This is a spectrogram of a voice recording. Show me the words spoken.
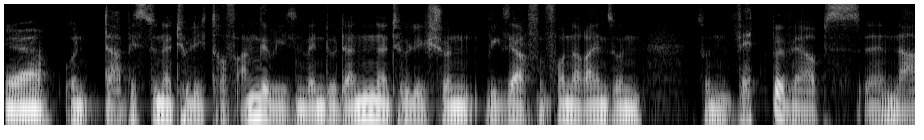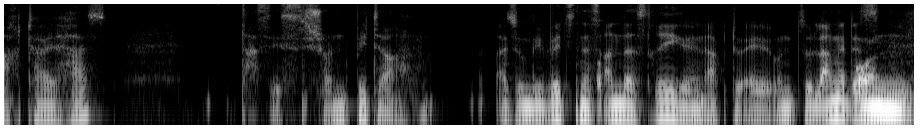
Ja. Und da bist du natürlich drauf angewiesen, wenn du dann natürlich schon, wie gesagt, von vornherein so einen so einen Wettbewerbsnachteil hast, das ist schon bitter. Also wie willst du das anders regeln aktuell? Und solange das und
